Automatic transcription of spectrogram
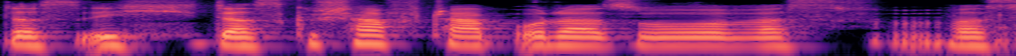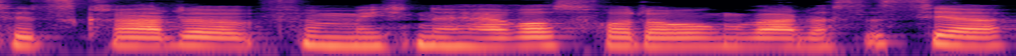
dass ich das geschafft habe oder so, was, was jetzt gerade für mich eine Herausforderung war. Das ist ja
